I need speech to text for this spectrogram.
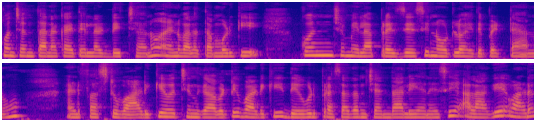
కొంచెం తనకైతే లడ్డు ఇచ్చాను. అండ్ వాళ్ళ తమ్ముడికి కొంచెం ఇలా ప్రెస్ చేసి నోట్లో అయితే పెట్టాను. అండ్ ఫస్ట్ వాడికే వచ్చింది కాబట్టి వాడికి దేవుడి ప్రసాదం చెందాలి అనేసి అలాగే వాడు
